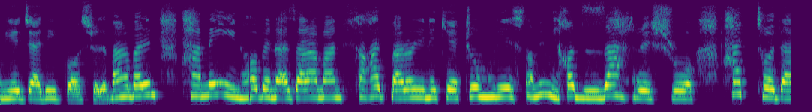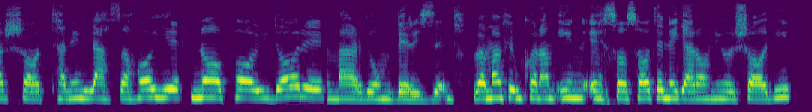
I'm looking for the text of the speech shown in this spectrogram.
اتهامی جدید باز شده. بنابراین همه اینها به نظر من فقط برای اینه که جمهوری اسلامی می‌خواد زهرش رو حتی در شادترین لحظه های ناپایدار مردم بریزه. و من فکر کنم این احساسات نگرانی و شادی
